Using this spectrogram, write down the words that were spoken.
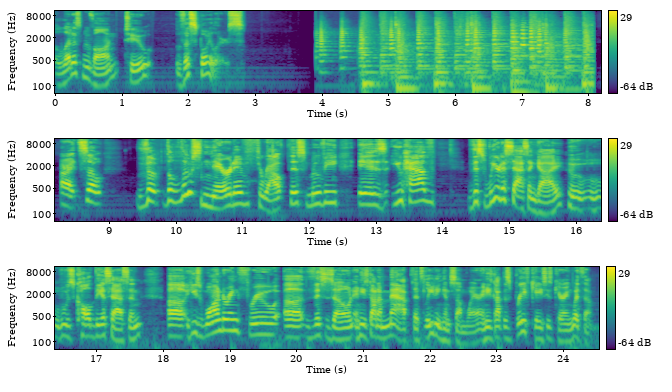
let us move on to the spoilers. All right, so the the loose narrative throughout this movie is you have this weird assassin guy who who's called the assassin. Uh, he's wandering through uh, this zone and he's got a map that's leading him somewhere, and he's got this briefcase he's carrying with him.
